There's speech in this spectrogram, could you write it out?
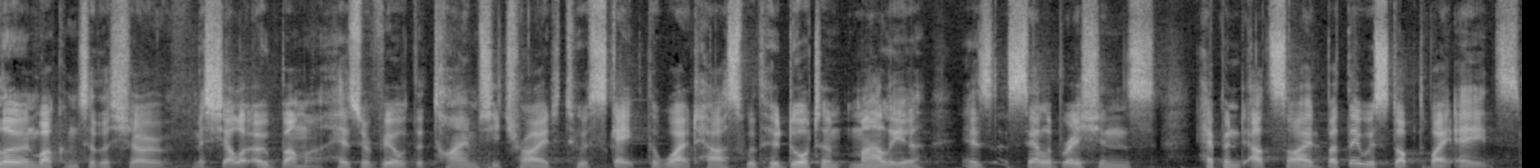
Hello and welcome to the show. Michelle Obama has revealed the time she tried to escape the White House with her daughter Malia as celebrations happened outside, but they were stopped by aides.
